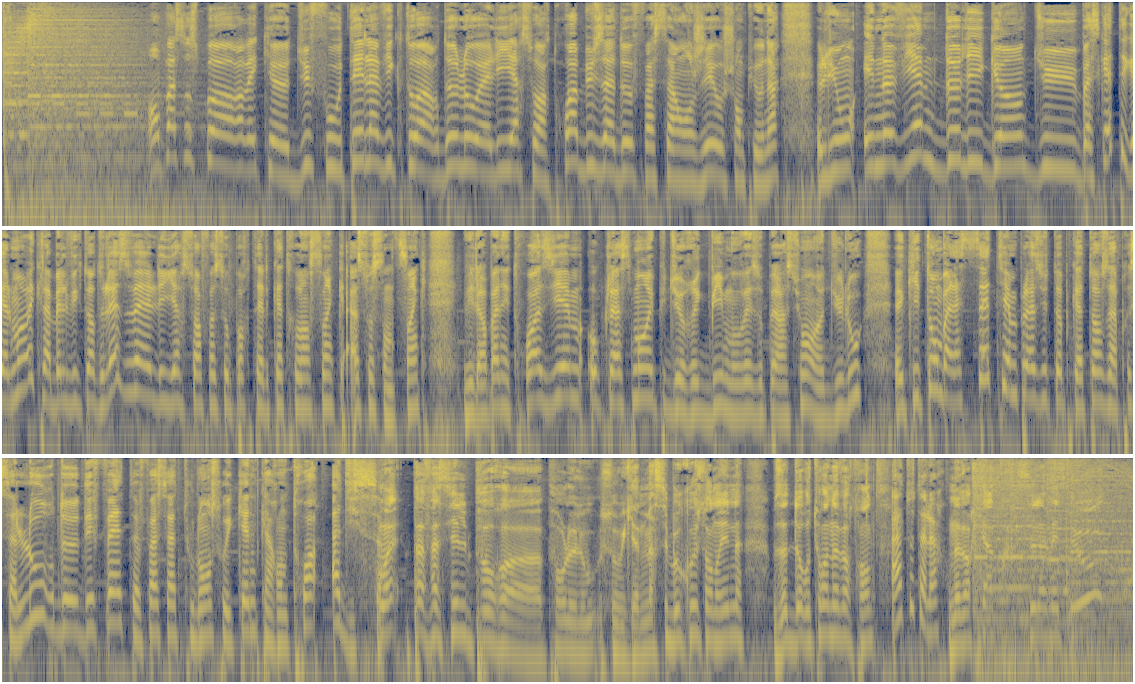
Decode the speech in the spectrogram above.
On passe au sport avec euh, du foot et la victoire de l'OL hier soir. 3 buts à 2 face à Angers au championnat. Lyon est 9e de Ligue 1 du basket également avec la belle victoire de l'Esvel hier soir face au Portel 85 à 65. Villeurbanne est 3e au classement et puis du rugby, mauvaise opération euh, du Loup euh, qui tombe à la 7e place du top 14 après sa lourde défaite face à Toulon ce week-end 43 à 10. Ouais, pas facile pour, pour le Loup ce week-end. Merci beaucoup Sandrine. Vous êtes de retour à 9h30. À tout à l'heure. 9h04, c'est la météo.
